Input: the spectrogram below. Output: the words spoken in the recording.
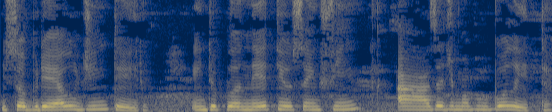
e sobre ela o dia inteiro, entre o planeta e o sem fim, a asa de uma borboleta.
